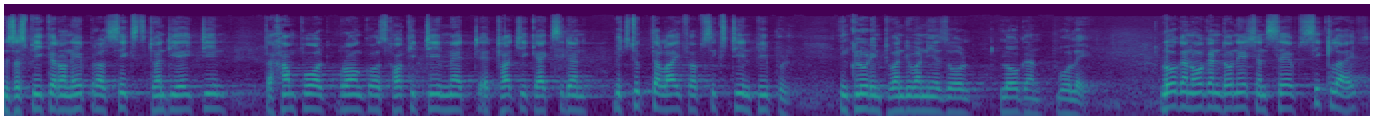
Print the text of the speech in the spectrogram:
Mr. Speaker, on April 6, 2018, the Humboldt Broncos hockey team met a tragic accident which took the life of 16 people, including 21 years old Logan Boulet. Logan organ donation saved six lives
